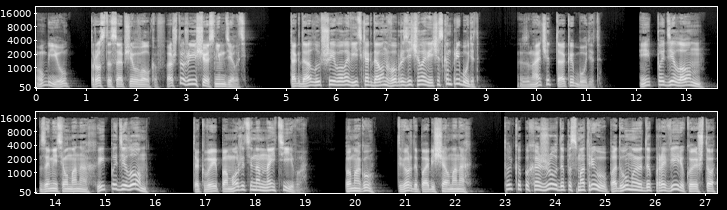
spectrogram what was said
«Убью», — просто сообщил Волков. «А что же еще с ним делать?» «Тогда лучше его ловить, когда он в образе человеческом прибудет». «Значит, так и будет». «И по делам», — заметил монах, — «и по делам». «Так вы поможете нам найти его?» «Помогу», — твердо пообещал монах. «Только похожу да посмотрю, подумаю да проверю кое-что.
